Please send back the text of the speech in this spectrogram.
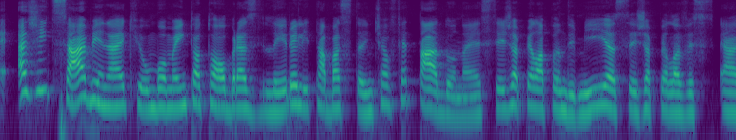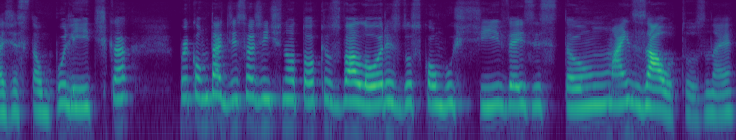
É, a gente sabe, né, que o momento atual brasileiro ele está bastante afetado, né? Seja pela pandemia, seja pela gestão política. Por conta disso, a gente notou que os valores dos combustíveis estão mais altos, né?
